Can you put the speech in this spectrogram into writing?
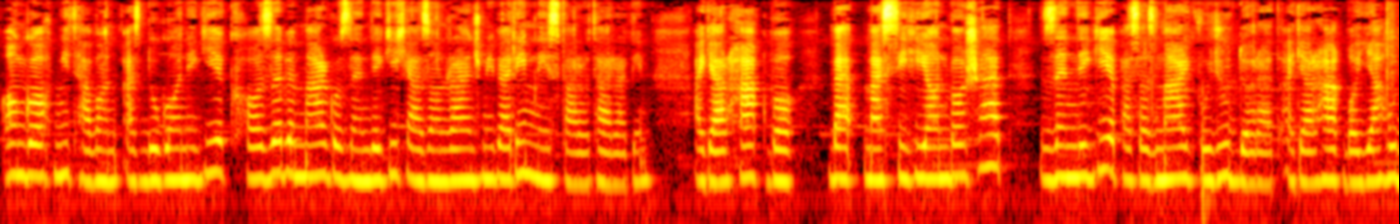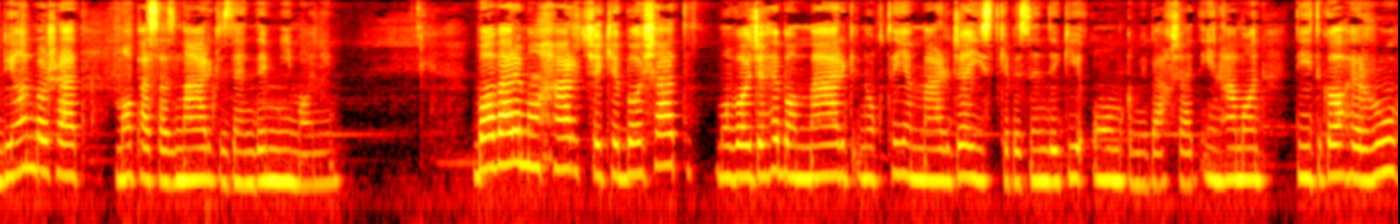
آنگاه می توان از دوگانگی کاذب مرگ و زندگی که از آن رنج می‌بریم نیز فراتر رویم اگر حق با مسیحیان باشد زندگی پس از مرگ وجود دارد. اگر حق با یهودیان باشد ما پس از مرگ زنده میمانیم. باور ما هر چه که باشد مواجهه با مرگ نقطه مرجعی است که به زندگی عمق میبخشد. این همان دیدگاه روح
